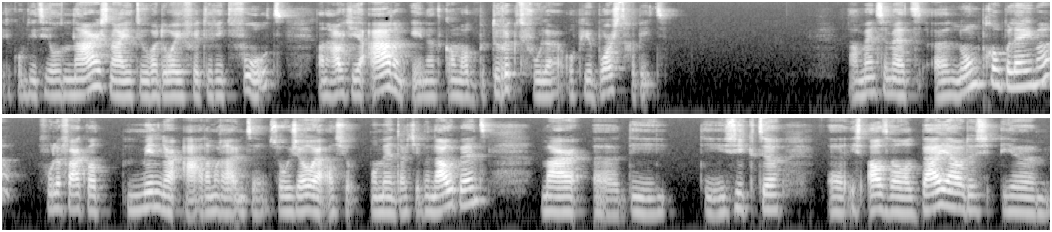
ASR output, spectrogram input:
er komt iets heel naars naar je toe waardoor je verdriet voelt, dan houd je je adem in. Het kan wat bedrukt voelen op je borstgebied. Nou, mensen met longproblemen voelen vaak wat minder ademruimte. Sowieso als je, op het moment dat je benauwd bent. Maar uh, die, die ziekte uh, is altijd wel wat bij jou. Dus je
